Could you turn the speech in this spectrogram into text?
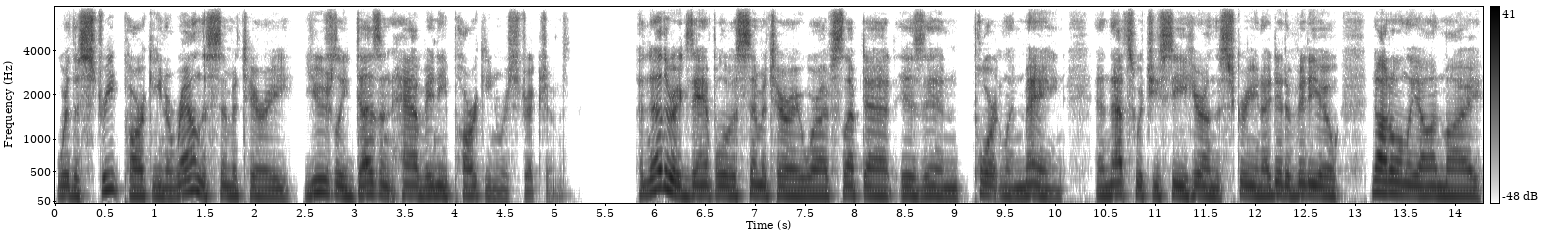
where the street parking around the cemetery usually doesn't have any parking restrictions. Another example of a cemetery where I've slept at is in Portland, Maine, and that's what you see here on the screen. I did a video not only on my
